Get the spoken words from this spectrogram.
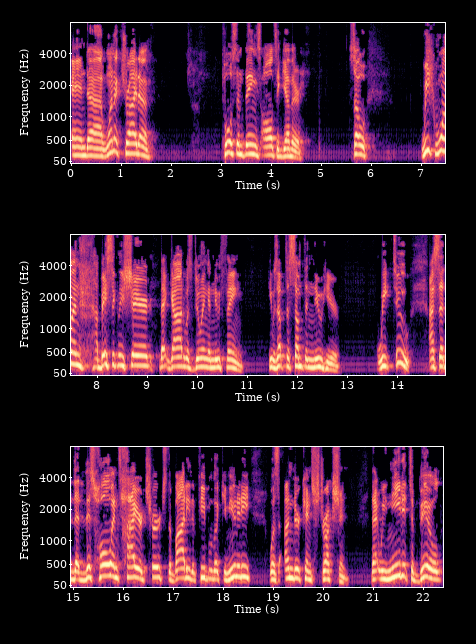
And I uh, want to try to pull some things all together. So, week one, I basically shared that God was doing a new thing, He was up to something new here. Week two, I said that this whole entire church, the body, the people, the community was under construction that we needed to build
